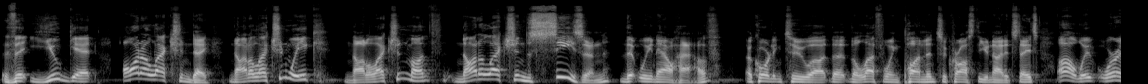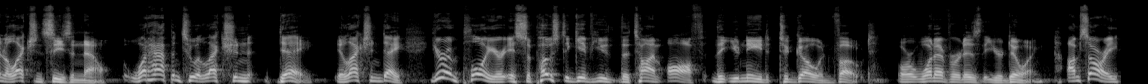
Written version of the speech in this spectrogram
that you get on election day, not election week, not election month, not election season that we now have. According to uh, the, the left wing pundits across the United States, oh, we, we're in election season now. What happened to election day? Election day. Your employer is supposed to give you the time off that you need to go and vote or whatever it is that you're doing. I'm sorry,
